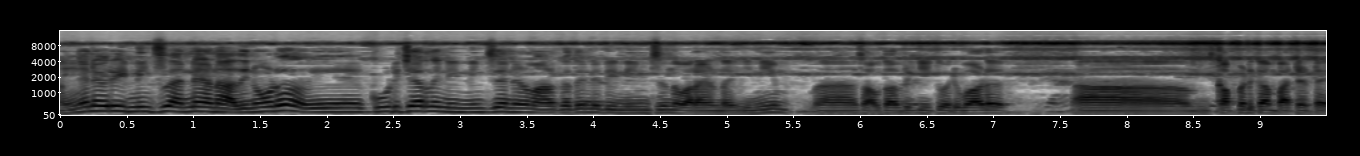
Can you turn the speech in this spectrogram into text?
അങ്ങനെ ഒരു ഇന്നിങ്സ് തന്നെയാണ്. അതിനോട് കൂടി കൂടിച്ചേർന്ന ഇന്നിങ്സ് തന്നെയാണ് മാർക്കത്തിന്റെ ഒരു ഇന്നിങ്സ് എന്ന് പറയുന്നത്. ഇനിയും സൗത്ത് ആഫ്രിക്കയ്ക്ക് ഒരുപാട് കപ്പെടുക്കാൻ പറ്റട്ടെ.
